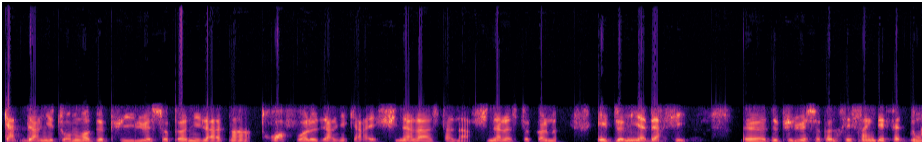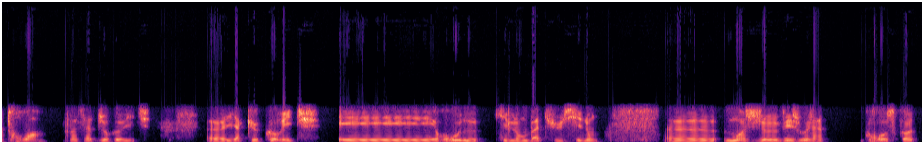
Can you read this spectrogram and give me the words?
quatre derniers tournois depuis l'US Open, il a atteint trois fois le dernier carré, finale à Astana, finale à Stockholm et demi à Bercy. Euh, depuis l'US Open, c'est cinq défaites, dont trois face à Djokovic. Euh, il n'y a que Koric et Rune qui l'ont battu sinon. Euh, moi, je vais jouer la grosse cote,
